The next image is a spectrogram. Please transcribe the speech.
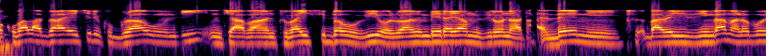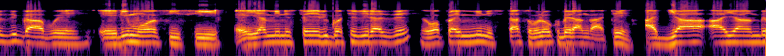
okubalaga ekiri ku gurawundi nti abantu bayisiddwa bubi olw'embeera ya muziro nato then bareizinga amaloboozi gaabwe eri mu ofiisi eya minisita y'ebigote biraze ewa prime minister asobole okubeera ng'ate ajja ayambe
